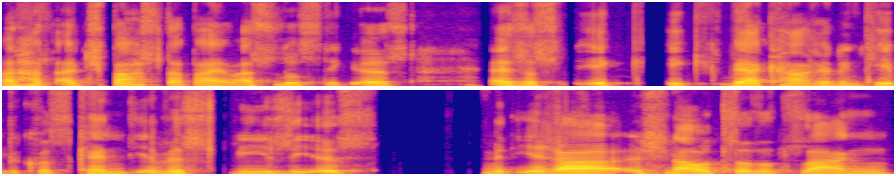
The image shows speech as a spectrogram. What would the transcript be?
man hat halt Spaß dabei, weil's lustig ist. Es ist ich ich wer Caroline Kebekus kennt, ihr wisst, wie sie ist mit ihrer Schnauze sozusagen.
